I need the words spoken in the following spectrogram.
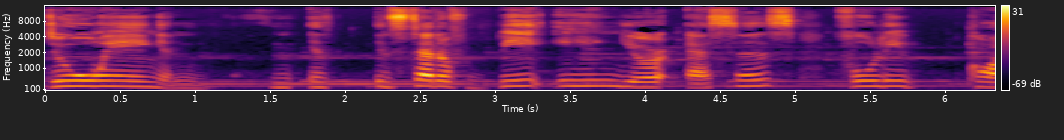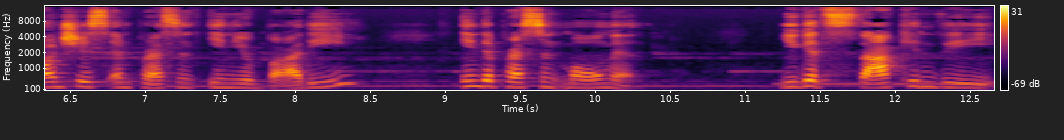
doing and instead of being your essence, fully conscious and present in your body, in the present moment. You get stuck in the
